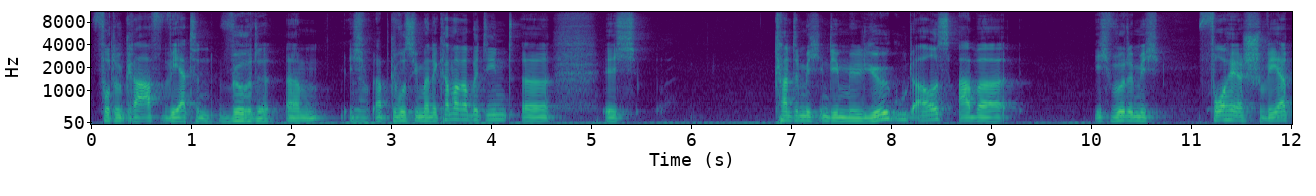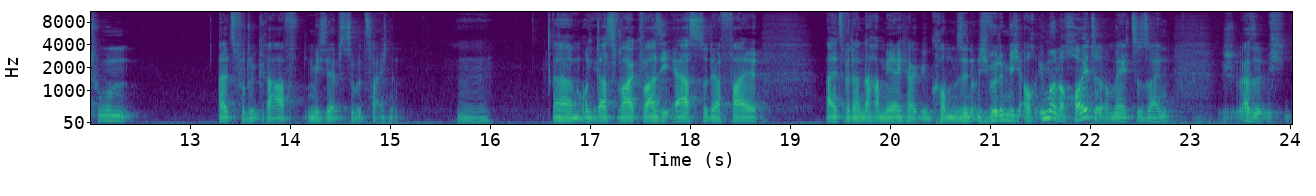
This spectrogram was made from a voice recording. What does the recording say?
Fotograf werten würde. Ähm, ich ja. habe gewusst, wie man eine Kamera bedient. Äh, ich kannte mich in dem Milieu gut aus, aber ich würde mich vorher schwer tun, als Fotograf mich selbst zu bezeichnen. Mhm. Ähm, okay. Und das war quasi erst so der Fall, als wir dann nach Amerika gekommen sind. Und ich würde mich auch immer noch heute, um ehrlich zu sein, also ich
